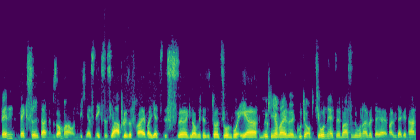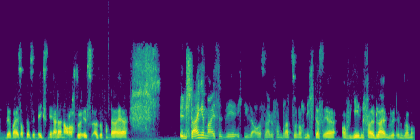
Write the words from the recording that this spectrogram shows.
wenn Wechsel dann im Sommer und nicht erst nächstes Jahr ablösefrei, weil jetzt ist, äh, glaube ich, eine Situation, wo er möglicherweise gute Optionen hätte. Barcelona wird er ja immer wieder genannt. Wer weiß, ob das im nächsten Jahr dann auch noch so ist. Also von daher in Stein gemeißelt sehe ich diese Aussage von Brazzo noch nicht, dass er auf jeden Fall bleiben wird im Sommer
